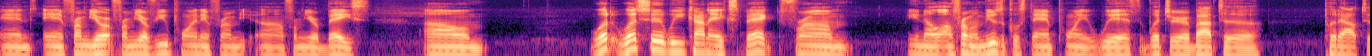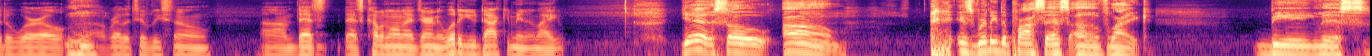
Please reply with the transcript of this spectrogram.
and and from your from your viewpoint and from uh, from your base, um, what what should we kind of expect from you know um, from a musical standpoint with what you're about to put out to the world uh, relatively soon um, that's that's coming on that journey? What are you documenting? Like Yeah, so um it's really the process of like being this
